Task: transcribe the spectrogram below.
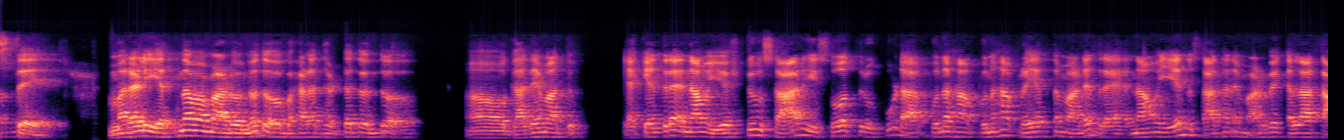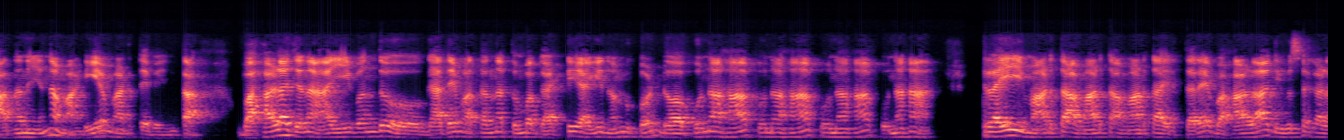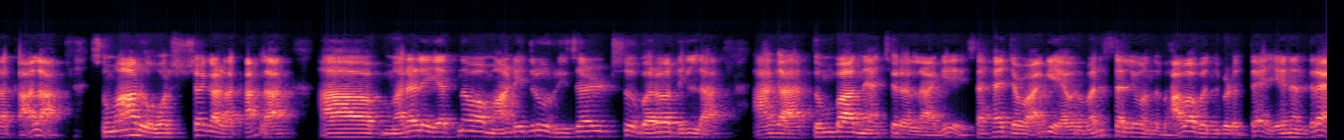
ನಮಸ್ತೆ ಮರಳಿ ಯತ್ನವ ಮಾಡು ಅನ್ನೋದು ಬಹಳ ದೊಡ್ಡದೊಂದು ಗಾದೆ ಮಾತು. ಯಾಕೆಂದ್ರೆ ನಾವು ಎಷ್ಟು ಸಾರಿ ಸೋತ್ರು ಕೂಡ ಪುನಃ ಪುನಃ ಪ್ರಯತ್ನ ಮಾಡಿದ್ರೆ ನಾವು ಏನು ಸಾಧನೆ ಮಾಡ್ಬೇಕಲ್ಲ, ಸಾಧನೆಯನ್ನ ಮಾಡಿಯೇ ಮಾಡ್ತೇವೆ ಅಂತ. ಬಹಳ ಜನ ಈ ಒಂದು ಗಾದೆ ಮಾತನ್ನ ತುಂಬಾ ಗಟ್ಟಿಯಾಗಿ ನಂಬಿಕೊಂಡು ಪುನಃ ಪುನಃ ಪುನಃ ಪುನಃ ಟ್ರೈ ಮಾಡ್ತಾ ಮಾಡ್ತಾ ಮಾಡ್ತಾ ಇರ್ತಾರೆ. ಬಹಳ ದಿವಸಗಳ ಕಾಲ, ಸುಮಾರು ವರ್ಷಗಳ ಕಾಲ ಆ ಮರಳಿ ಯತ್ನವ ಮಾಡಿದ್ರು ರಿಸಲ್ಟ್ಸ್ ಬರೋದಿಲ್ಲ. ಆಗ ತುಂಬಾ ನ್ಯಾಚುರಲ್ ಆಗಿ, ಸಹಜವಾಗಿ ಅವ್ರ ಮನಸ್ಸಲ್ಲಿ ಒಂದು ಭಾವ ಬಂದ್ಬಿಡುತ್ತೆ. ಏನಂದ್ರೆ,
